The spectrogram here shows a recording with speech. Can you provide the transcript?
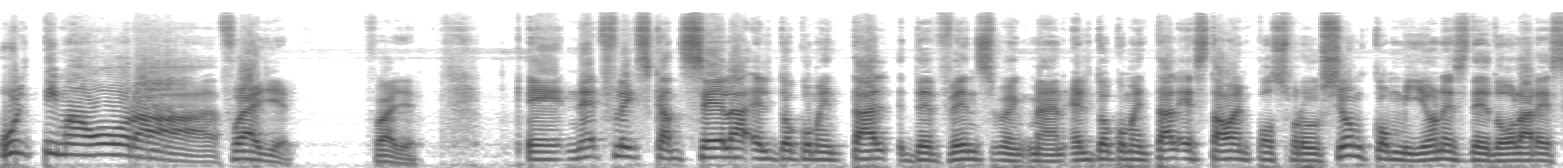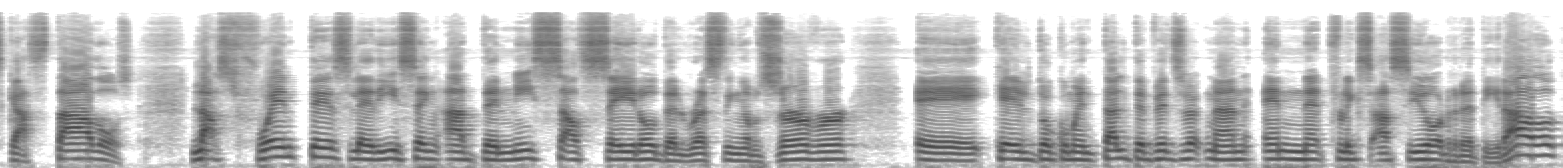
Última hora, fue ayer, fue ayer. Eh, Netflix cancela el documental de Vince McMahon. El documental estaba en postproducción con millones de dólares gastados. Las fuentes le dicen a Denise Salcedo del Wrestling Observer eh, que el documental de Vince McMahon en Netflix ha sido retirado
